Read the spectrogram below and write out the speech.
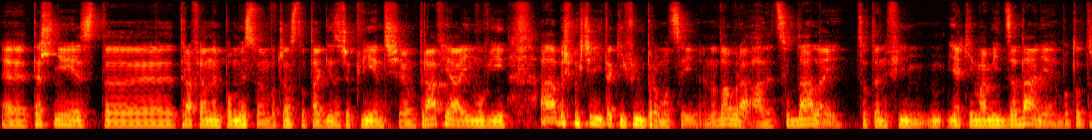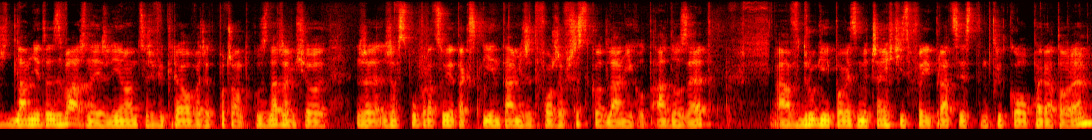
e, też nie jest e, trafionym pomysłem, bo często tak jest, że klient się trafia i mówi, a byśmy chcieli taki film promocyjny. No dobra, ale co dalej? Co ten film, jakie ma mieć zadanie? Bo to też dla mnie to jest ważne, jeżeli mam coś wykreować od początku. Zdarza mi się, że, że współpracuję tak z klientami, że tworzę wszystko dla nich od A do Z, a w drugiej powiedzmy części swojej pracy jestem tylko operatorem.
